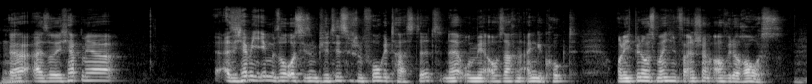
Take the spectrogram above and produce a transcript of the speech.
Hm. Ja, also ich habe mir, also ich habe mich eben so aus diesem pietistischen vorgetastet ne, und mir auch Sachen angeguckt. Und ich bin aus manchen Veranstaltungen auch wieder raus. Hm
